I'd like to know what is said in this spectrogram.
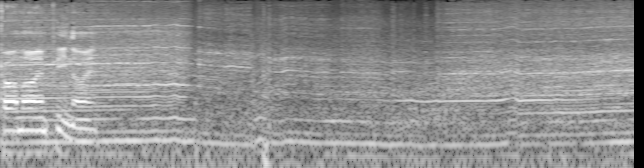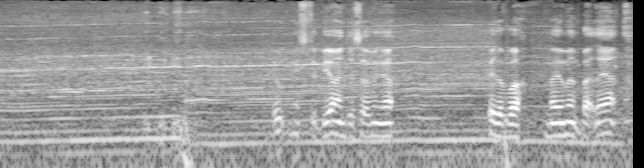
Car 9, P9. Oh, Mr. Behind us having a bit of a moment back there.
